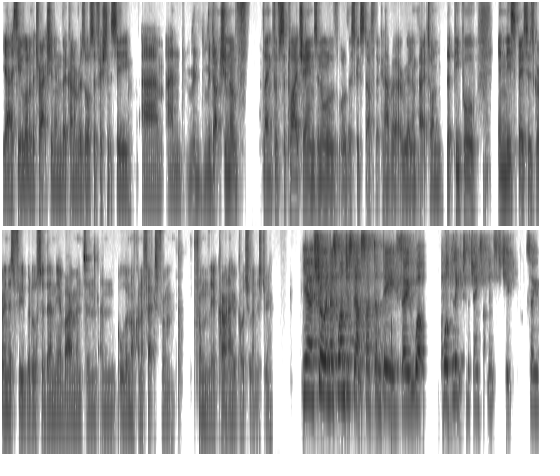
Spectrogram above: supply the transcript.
yeah, I see a lot of attraction in the kind of resource efficiency um, and re- reduction of length of supply chains and all of all of this good stuff that can have a, a, real impact on the people in these spaces growing this food, but also then the environment and and all the knock-on effects from from the current agricultural industry. Yeah, sure. And there's one just outside Dundee. So well, we'll link to the James Hutton Institute. So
